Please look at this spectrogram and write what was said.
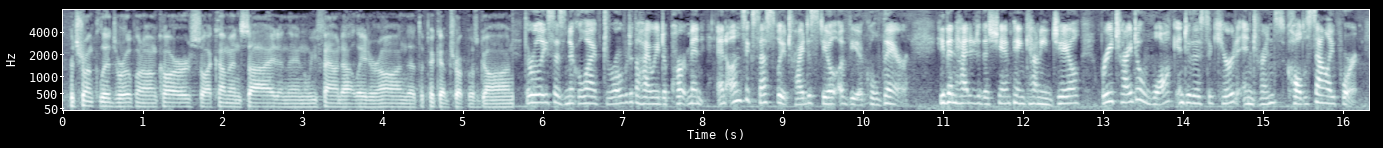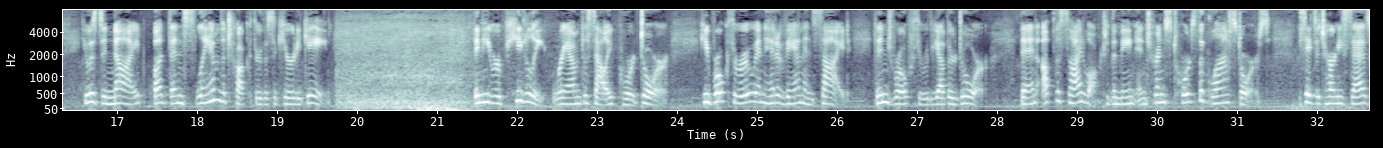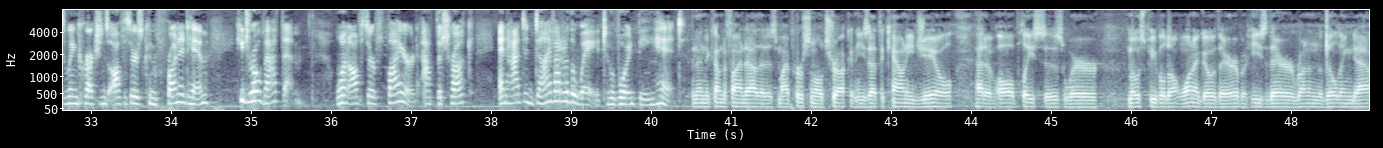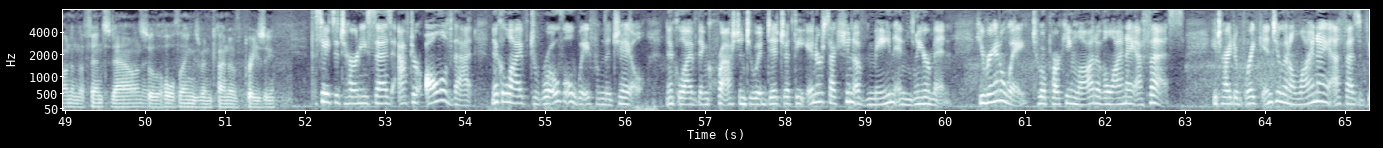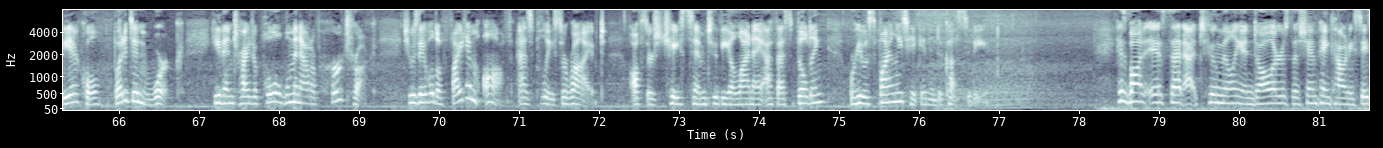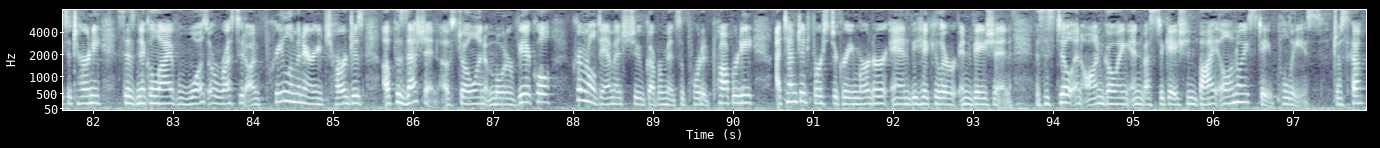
the trunk lids were open on cars, so I come inside, and then we found out later on that the pickup truck was gone. The release says Nikolaev drove to the highway department and unsuccessfully tried to steal a vehicle there. He then headed to the Champaign County Jail, where he tried to walk into the secured entrance called a Sallyport. He was denied, but then slammed the truck through the security gate. Then he repeatedly rammed the Sallyport door. He broke through and hit a van inside, then drove through the other door then up the sidewalk to the main entrance towards the glass doors. The state's attorney says when corrections officers confronted him, he drove at them. One officer fired at the truck and had to dive out of the way to avoid being hit. And then to come to find out that it's my personal truck and he's at the county jail out of all places where most people don't want to go there, but he's there running the building down and the fence down. So the whole thing's been kind of crazy. The state's attorney says after all of that, Nikolaev drove away from the jail. Nikolaev then crashed into a ditch at the intersection of Main and Lierman. He ran away to a parking lot of Illini FS. He tried to break into an Illini FS vehicle, but it didn't work. He then tried to pull a woman out of her truck. She was able to fight him off as police arrived. Officers chased him to the Illini FS building, where he was finally taken into custody. His bond is set at $2 million. The Champaign County State's Attorney says Nikolaev was arrested on preliminary charges of possession of stolen motor vehicle, criminal damage to government-supported property, attempted first-degree murder, and vehicular invasion. This is still an ongoing investigation by Illinois State Police. Jessica?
